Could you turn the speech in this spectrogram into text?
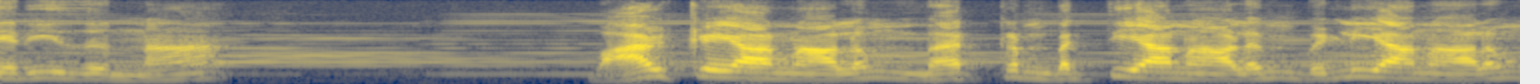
தெரியுதுன்னா வாழ்க்கையானாலும் மற்றும் பக்தியானாலும் வெள்ளியானாலும்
